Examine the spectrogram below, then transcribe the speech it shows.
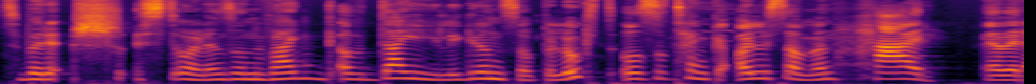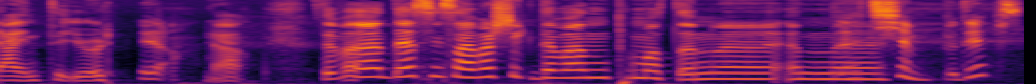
så bare står det en sånn vegg av deilig grønnsåpelukt. og så tenker alle sammen her er det til jul. Ja. Ja. Det, var- det syns jeg var skikk... Det var en, på en måte en, en, Det er et kjempetips.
